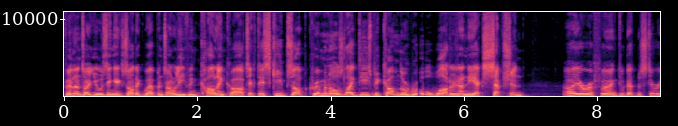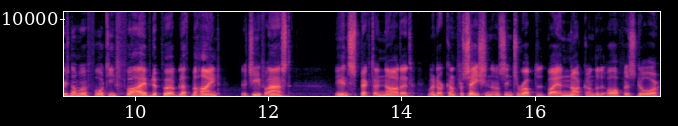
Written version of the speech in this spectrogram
Villains are using exotic weapons or leaving calling cards. If this keeps up, criminals like these become the rule rather than the exception. Oh, are you referring to that mysterious number 45 the perp left behind? The chief asked. The inspector nodded when their conversation was interrupted by a knock on the office door.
